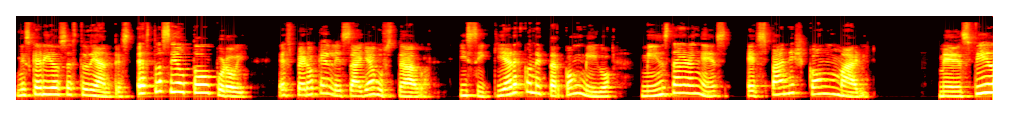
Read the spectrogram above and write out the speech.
mis queridos estudiantes, esto ha sido todo por hoy. Espero que les haya gustado. Y si quieres conectar conmigo, mi Instagram es Spanish con Mari. Me despido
